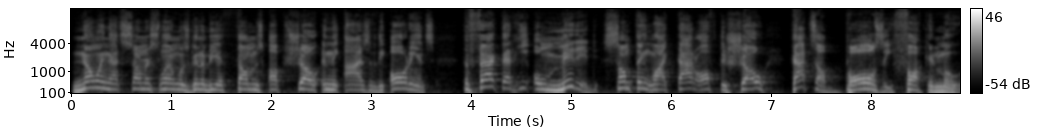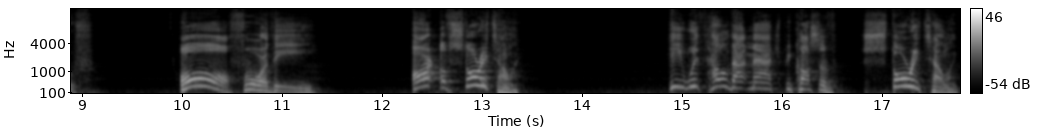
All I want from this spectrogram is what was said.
knowing that SummerSlam was going to be a thumbs up show in the eyes of the audience. The fact that he omitted something like that off the show, that's a ballsy fucking move. All for the art of storytelling. He withheld that match because of storytelling,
